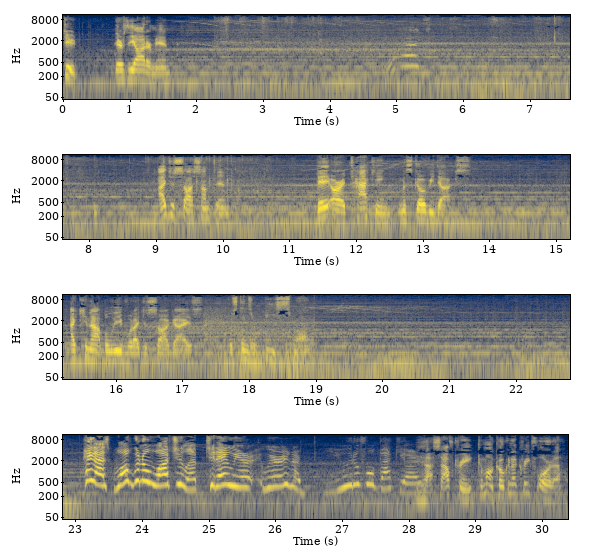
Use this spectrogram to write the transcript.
Dude, there's the otter, man. What? I just saw something. They are attacking Muscovy ducks. I cannot believe what I just saw, guys. Those things are beasts, man. Hey guys, welcome to Watch Your Lip. Today we are we're in a beautiful backyard. Yeah, South Creek. Come on, Coconut Creek, Florida.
